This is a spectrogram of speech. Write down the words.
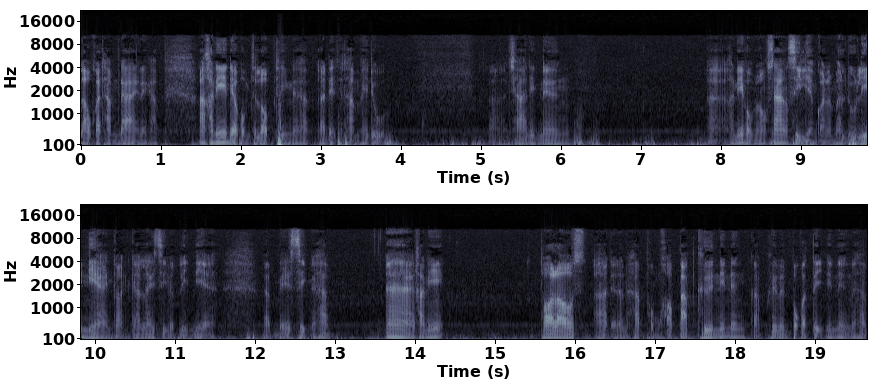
เราก็ทำได้นะครับอะคราวนี้เดี๋ยวผมจะลบทิ้งนะครับ แล้วเดี๋ยวจะทำให้ดูช้านิดนึง อ่าคราวนี้ผมลองสร้างสี่เหลี่ยมก่อนมาดูลิเนียก่อนการไล่สีแบบลิเนียแบบเบสิกนะครับอ่าคราวนี้พอเราอ่าเดี๋ยวนะครับ ผมขอปรับคืนนิดนึงกลับคืนเป็นปกตินิดนึงนะครับ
